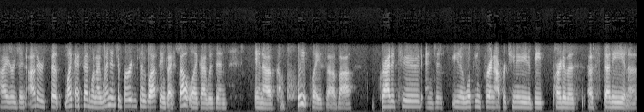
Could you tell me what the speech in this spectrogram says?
tired than others. But like I said, when I went into burdens and blessings, I felt like I was in in a complete place of uh, gratitude and just you know looking for an opportunity to be part of a, a study and a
